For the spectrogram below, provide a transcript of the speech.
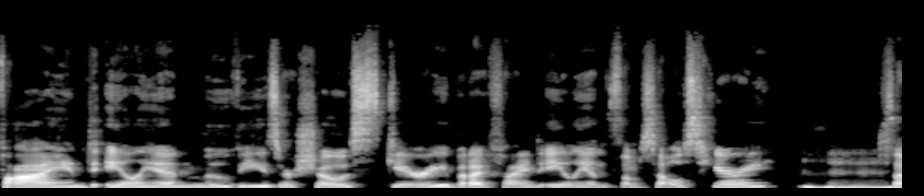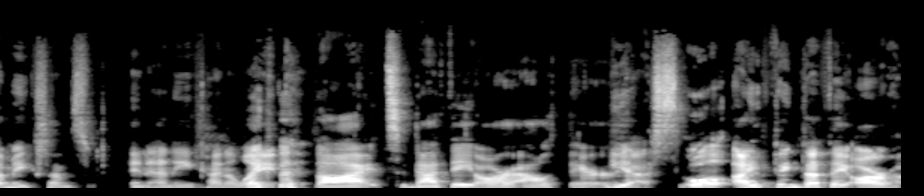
find alien movies or shows scary, but I find aliens themselves scary. Mhm. Does that make sense in any kind of Like the thought that they are out there. yes. Well, I think that they are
